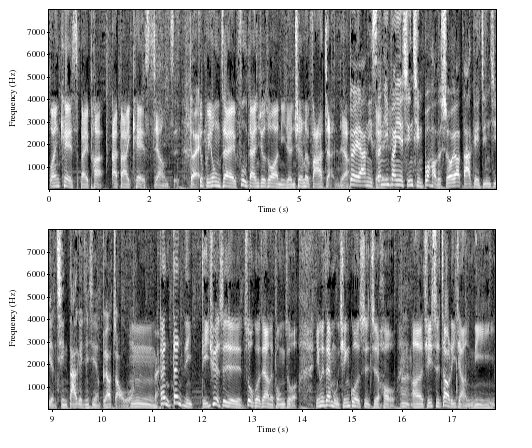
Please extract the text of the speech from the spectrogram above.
one case by part by case 这样子。对，就不用再负担，就是说你人生的发展这样。对啊，你三更半夜心情不好的时候要打给经纪人，请打给经纪人，不要找我。嗯，但但你的确是做过这样的工作，因为在母亲过世之后，嗯呃，其实照理讲，你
